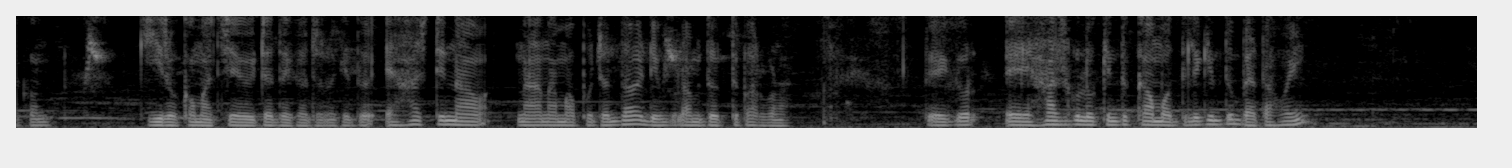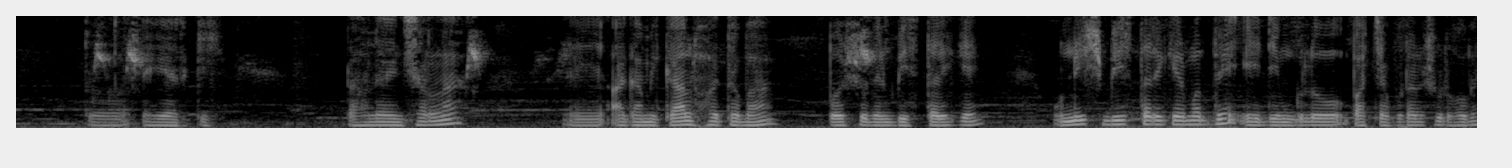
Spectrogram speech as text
এখন কী রকম আছে ওইটা দেখার জন্য, কিন্তু এই হাঁসটি না না নামা পর্যন্ত ডিমগুলো আমি ধরতে পারব না। তো এই হাঁসগুলো কিন্তু কামড় দিলে কিন্তু ব্যথা হয় তো এই আর কি। তাহলে ইনশাল্লাহ আগামীকাল হয়তো বা পরশু দিন বিশ তারিখে, উনিশ বিশ তারিখের মধ্যে এই ডিমগুলো বাচ্চা ফোটানো শুরু হবে।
